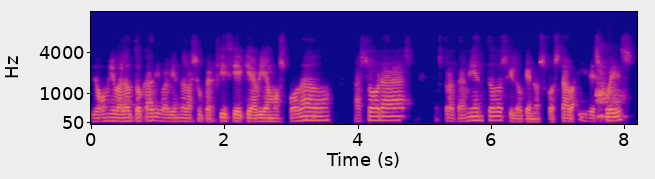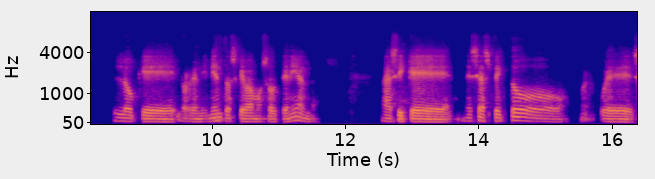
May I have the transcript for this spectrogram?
luego me iba al AutoCAD, iba viendo la superficie que habíamos podado, las horas, los tratamientos y lo que nos costaba. Y después lo que, los rendimientos que vamos obteniendo. Así que en ese aspecto, bueno, pues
